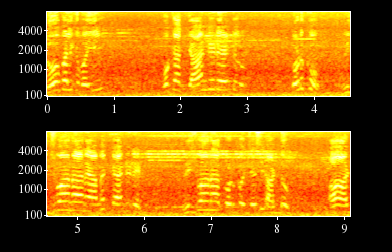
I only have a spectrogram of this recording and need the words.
లోపలికి పోయి ఒక క్యాండిడేట్ కొడుకు రిజ్వానా అనే ఆమె క్యాండిడేట్. రిజ్వానా కొడుకు వచ్చేసి అడ్డు. ఆ అడ్డు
